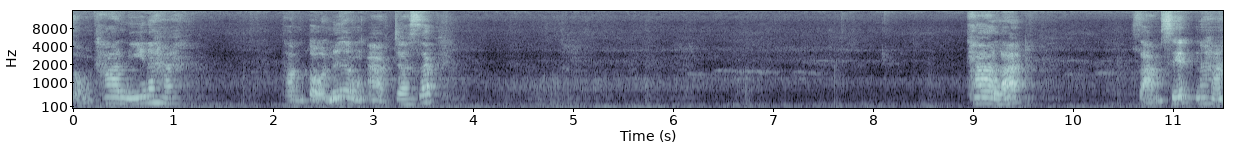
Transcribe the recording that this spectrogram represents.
สองท่านี้นะคะทำต่อเนื่องอาจจะสักท่าละสามเซตนะคะ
